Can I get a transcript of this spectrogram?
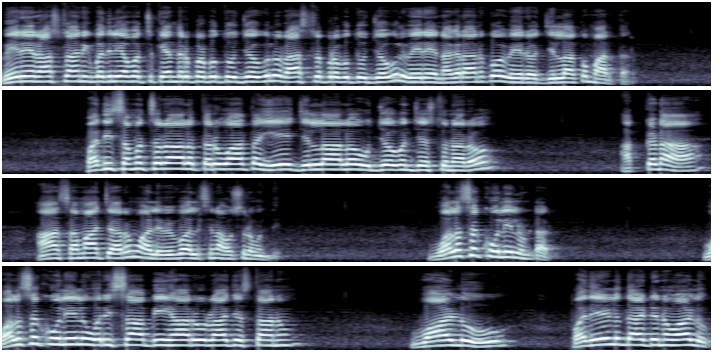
వేరే రాష్ట్రానికి బదిలీ అవ్వచ్చు కేంద్ర ప్రభుత్వ ఉద్యోగులు రాష్ట్ర ప్రభుత్వ ఉద్యోగులు వేరే నగరానికో వేరే జిల్లాకో మారుతారు. పది సంవత్సరాల తరువాత ఏ జిల్లాలో ఉద్యోగం చేస్తున్నారో అక్కడ ఆ సమాచారం వాళ్ళు ఇవ్వాల్సిన అవసరం ఉంది. వలస కూలీలు ఉంటారు. వలస కూలీలు ఒరిస్సా బీహారు రాజస్థాను వాళ్ళు పదేళ్ళు దాటిన వాళ్ళు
